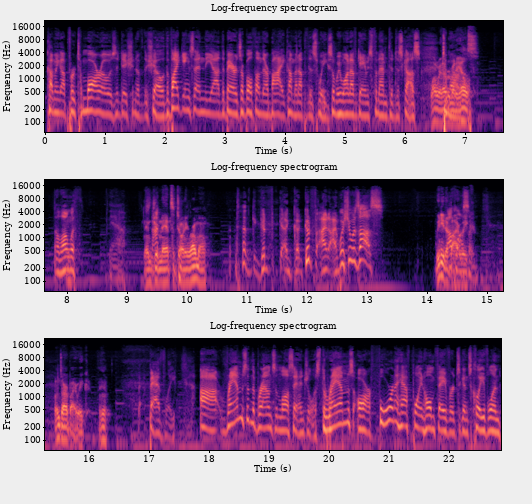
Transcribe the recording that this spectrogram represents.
coming up for tomorrow's edition of the show. The Vikings and the uh, the Bears are both on their bye coming up this week, so we won't have games for them to discuss. Along with tomorrow. everybody else. Along with, yeah, and Jim Nantz and Tony Romo. good, good, good. I, I, wish it was us. We need a bye week. When's our bye week? Yeah. Badly. Uh, Rams and the Browns in Los Angeles. The Rams are four and a half point home favorites against Cleveland.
